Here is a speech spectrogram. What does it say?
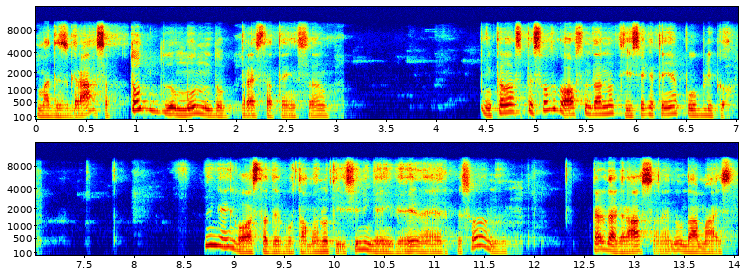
uma desgraça, todo mundo presta atenção. Então as pessoas gostam da notícia que tenha público. Ninguém gosta de botar uma notícia e ninguém vê, né? A pessoa não, perde a graça, né? Não dá mais.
